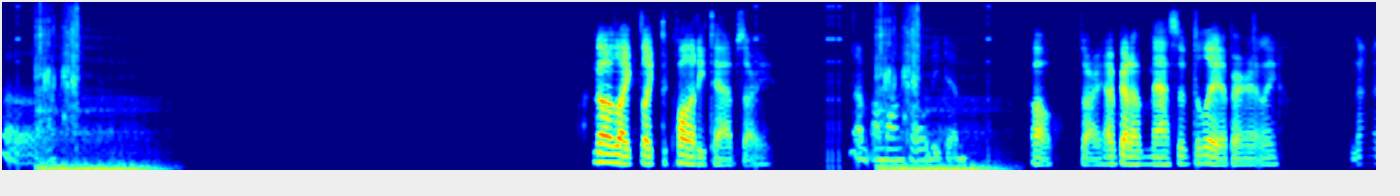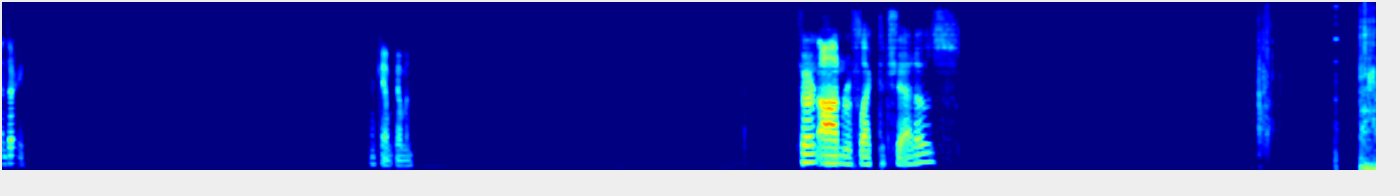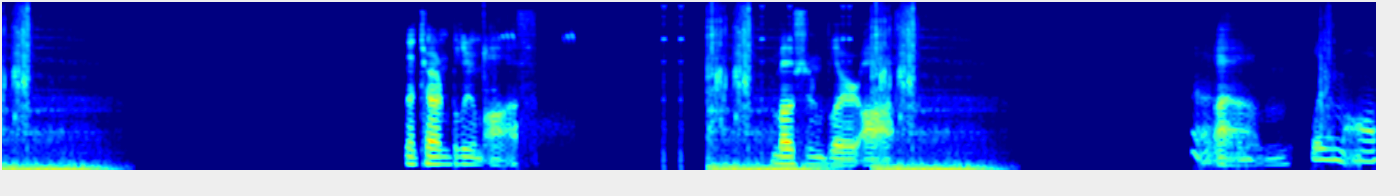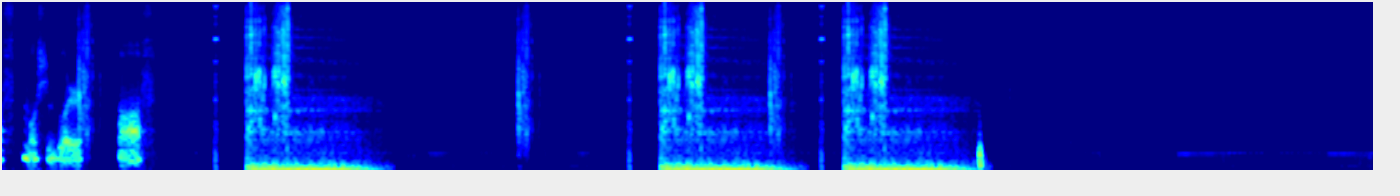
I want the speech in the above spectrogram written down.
Uh, No, like like the quality tab. Sorry. I'm, I'm on quality tab. Oh, sorry. I've got a massive delay apparently. Nine and three. Okay, I'm coming. Turn on reflected shadows. Then turn bloom off. Motion blur off. Uh, Um, bloom off, motion blur off.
